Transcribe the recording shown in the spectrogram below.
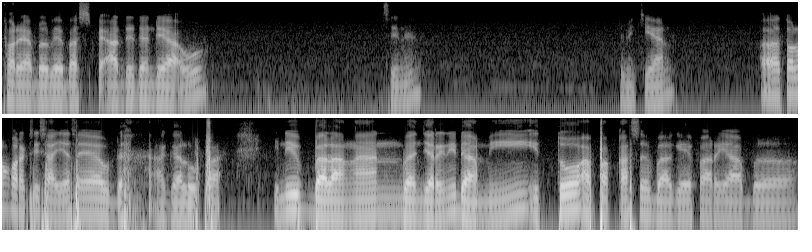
variabel bebas PAD dan DAU sini. Demikian uh, tolong koreksi saya saya udah agak lupa. Ini balangan banjar ini dummy itu apakah sebagai variabel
